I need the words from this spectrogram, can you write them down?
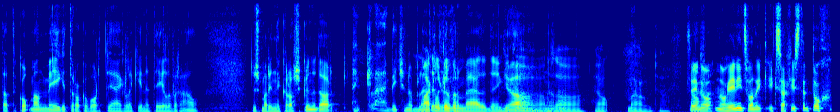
dat de kopman meegetrokken wordt eigenlijk in het hele verhaal. Dus maar in de cross kunnen daar een klein beetje op letten. Makkelijker dus vermijden, denk ja, ik. Ja, uh, ja. maar goed. Ja. Zeg, nog, nog één iets, want ik, ik zag gisteren toch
